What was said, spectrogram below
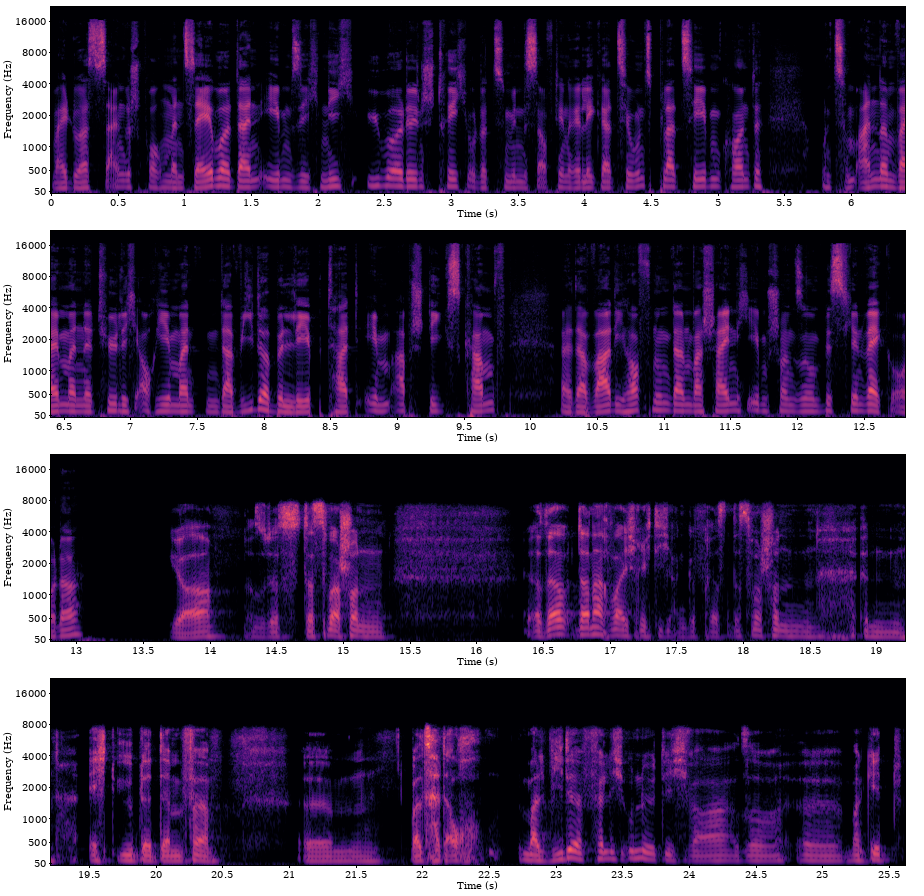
weil du hast es angesprochen, man selber dann eben sich nicht über den Strich oder zumindest auf den Relegationsplatz heben konnte. Und zum anderen, weil man natürlich auch jemanden da wiederbelebt hat im Abstiegskampf. Äh, da war die Hoffnung dann wahrscheinlich eben schon so ein bisschen weg, oder? Ja, also das, das war schon da, danach war ich richtig angefressen. Das war schon ein echt übler Dämpfer, ähm, weil es halt auch mal wieder völlig unnötig war. Also äh, man geht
